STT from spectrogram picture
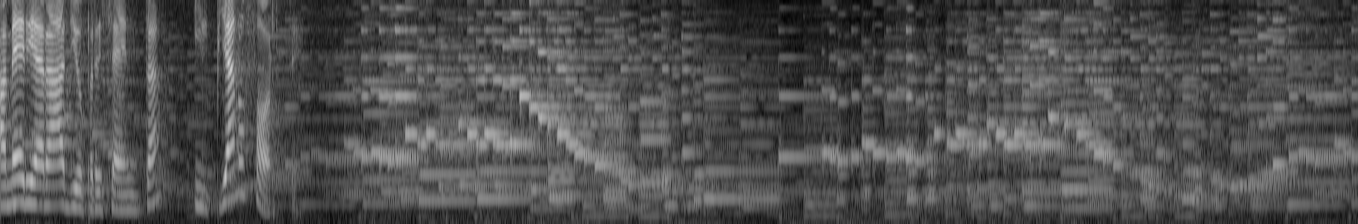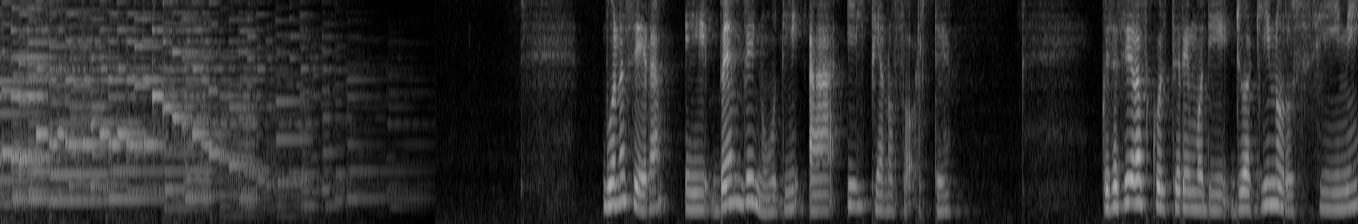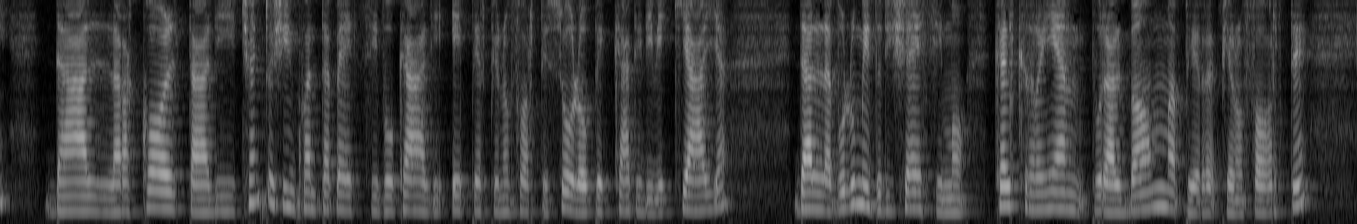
Ameria Radio presenta Il pianoforte. Buonasera e benvenuti a Il pianoforte. Questa sera ascolteremo di Gioachino Rossini dalla raccolta di 150 pezzi vocali e per pianoforte solo Peccati di vecchiaia, dal volume dodicesimo Calcrien pour album per pianoforte,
